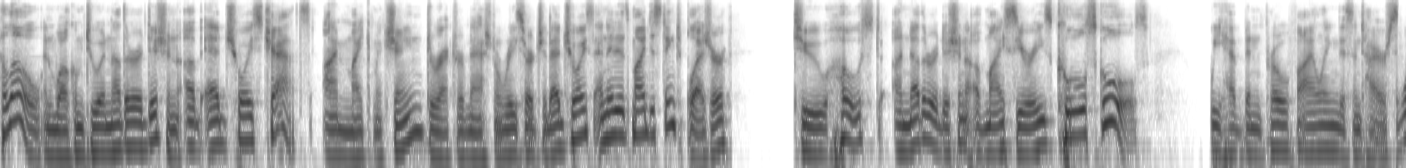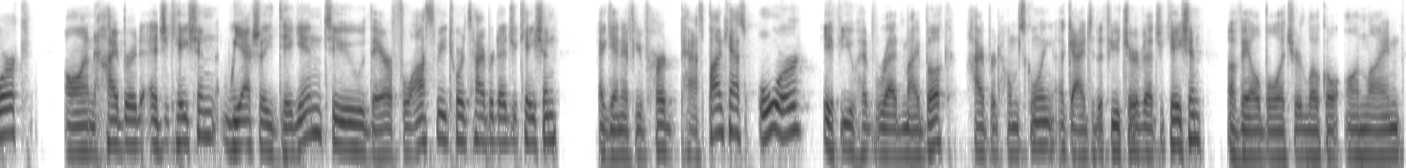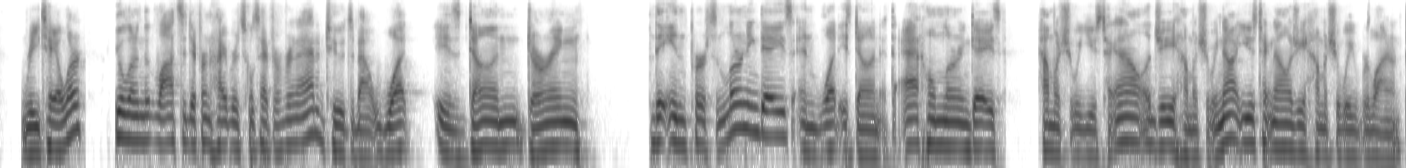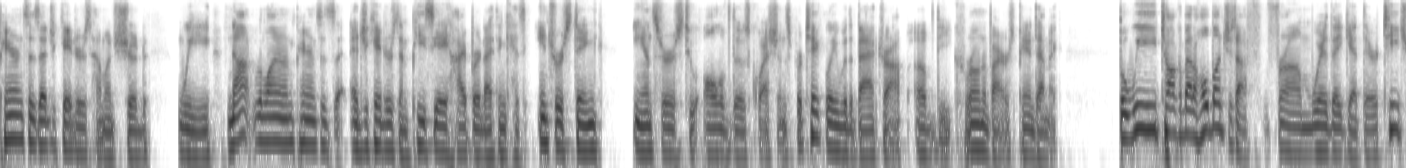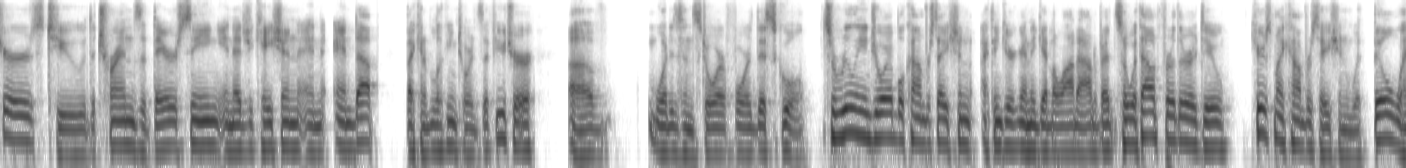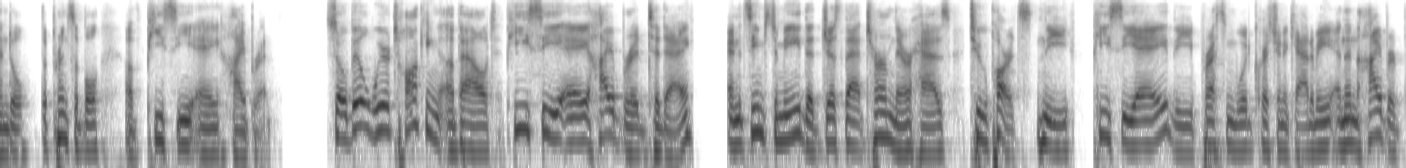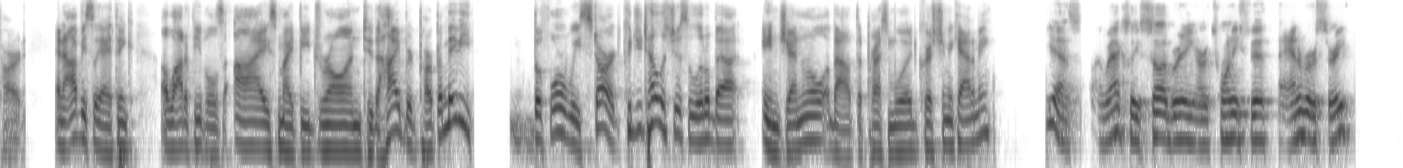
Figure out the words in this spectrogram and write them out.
Hello, and welcome to another edition of EdChoice Chats. I'm Mike McShane, Director of National Research at EdChoice, and it is my distinct pleasure to host another edition of my series, Cool Schools. We have been profiling this entire work on hybrid education. We actually dig into their philosophy towards hybrid education. Again, if you've heard past podcasts or if you have read my book, Hybrid Homeschooling A Guide to the Future of Education, available at your local online retailer you'll learn that lots of different hybrid schools have different attitudes about what is done during the in-person learning days and what is done at the at-home learning days. How much should we use technology? How much should we not use technology? How much should we rely on parents as educators? How much should we not rely on parents as educators? And pca hybrid i think has interesting answers to all of those questions particularly with the backdrop of the coronavirus pandemic but we talk about a whole bunch of stuff from where they get their teachers to the trends that they're seeing in education and end up by kind of looking towards the future of what is in store for this school. It's a really enjoyable conversation. I think you're going to get a lot out of it. So without further ado, here's my conversation with Bill Wendell, the principal of PCA Hybrid. So, Bill, we're talking about PCA Hybrid today. And it seems to me that just that term there has two parts the PCA, the Prestonwood Christian Academy, and then the hybrid part. And obviously, I think a lot of people's eyes might be drawn to the hybrid part. But maybe before we start, could you tell us just a little bit in general about the Prestonwood Christian Academy? Yes, we're actually celebrating our 25th anniversary.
